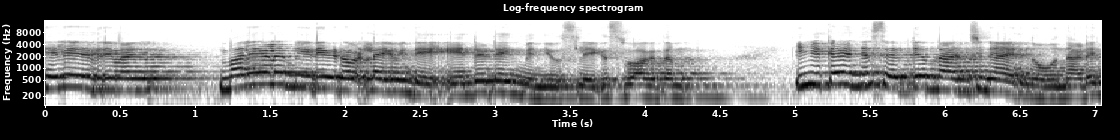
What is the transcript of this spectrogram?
Hello everyone Malayalam media dot ലൈവിന്റെ എന്റർടൈൻമെന്റ് ന്യൂസിലേക്ക് സ്വാഗതം. ഈ കഴിഞ്ഞ സെപ്റ്റംബർ അഞ്ചിനായിരുന്നു നടൻ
